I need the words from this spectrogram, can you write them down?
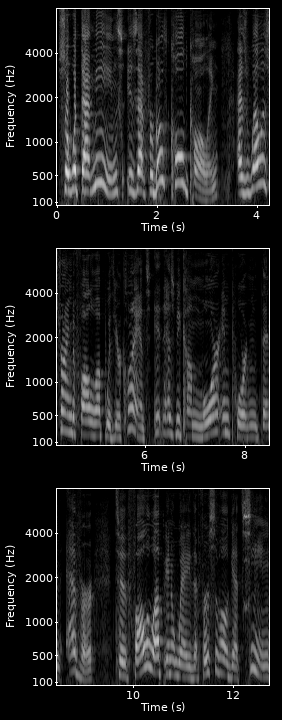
So what that means is that for both cold calling as well as trying to follow up with your clients, it has become more important than ever to follow up in a way that first of all gets seen,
